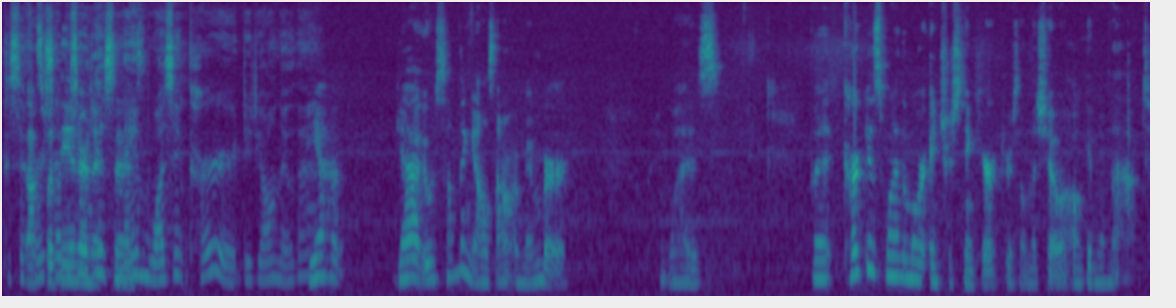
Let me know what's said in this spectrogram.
Because the That's first what the episode, internet his says. name wasn't Kirk. Did y'all know that? yeah, yeah, it was something else. I don't remember. Was. But Kirk is one of the more interesting characters on the show. I'll give him that.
